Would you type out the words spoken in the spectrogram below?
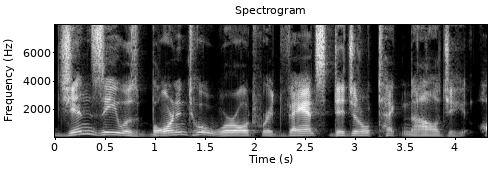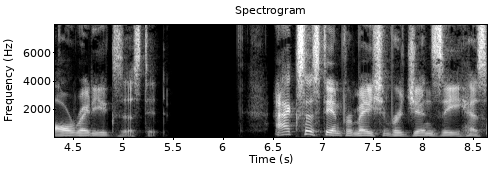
Gen Z was born into a world where advanced digital technology already existed. Access to information for Gen Z has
